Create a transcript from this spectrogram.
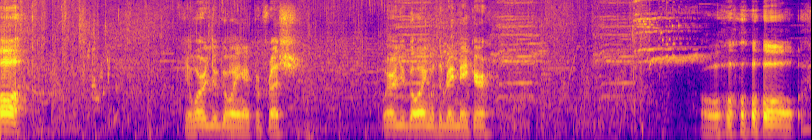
Oh! Yeah, where are you going, Hyperfresh? Where are you going with the Rainmaker? Oh!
